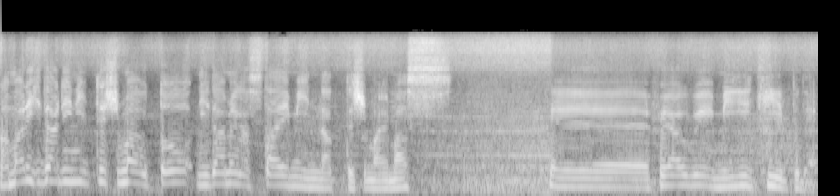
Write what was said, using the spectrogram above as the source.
あまり左に行ってしまうと2打目がスタイミーになってしまいます、えー、フェアウェイ右キープで。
